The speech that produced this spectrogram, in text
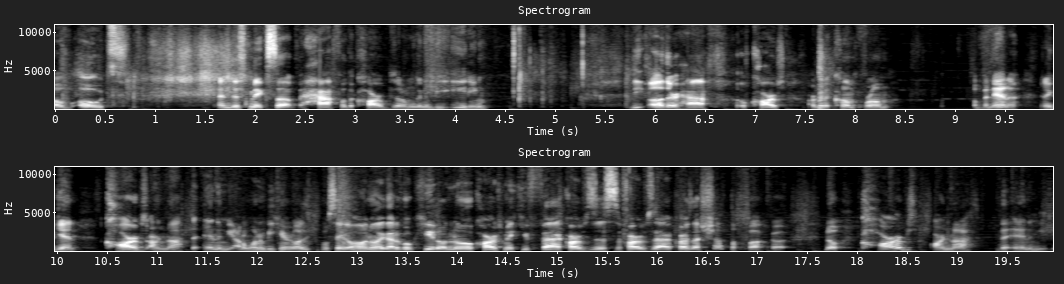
of oats, and this makes up half of the carbs that I'm gonna be eating. The other half of carbs are gonna come from a banana. And again, carbs are not the enemy. I don't want to be hearing all these people say, oh no, I gotta go keto. No, carbs make you fat. Carbs this, carbs that, carbs that. Shut the fuck up. No, carbs are not the enemy.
